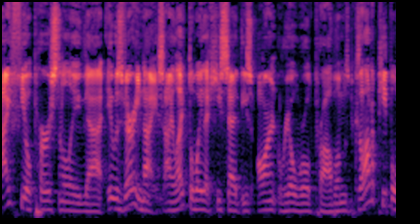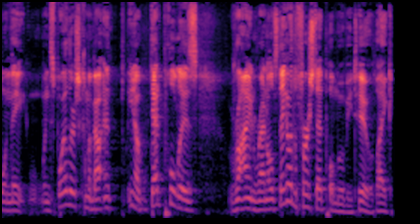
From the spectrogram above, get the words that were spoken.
I feel personally that it was very nice. I like the way that he said these aren't real world problems because a lot of people when they when spoilers come about and you know Deadpool is Ryan Reynolds. Think of the first Deadpool movie too. Like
